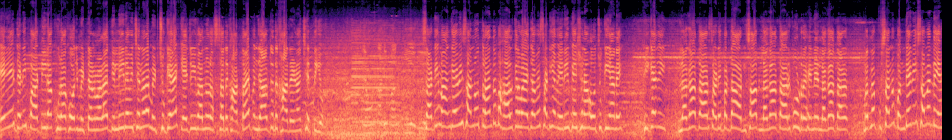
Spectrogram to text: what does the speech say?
ਇਹ ਜਿਹੜੀ ਪਾਰਟੀ ਦਾ ਖੁਰਾ ਖੋਜ ਮਿਟਣ ਵਾਲਾ ਹੈ ਦਿੱਲੀ ਦੇ ਵਿੱਚ ਇਹਨਾਂ ਦਾ ਮਿਟ ਚੁੱਕਿਆ ਹੈ। ਕੇਜਰੀਵਾਲ ਨੂੰ ਰਸਤਾ ਦਿਖਾਤਾ ਹੈ ਪੰਜਾਬ 'ਚ ਦਿਖਾ ਦੇਣਾ ਛੇਤੀ ਉਹ? ਸਾਡੀ ਮੰਗ ਹੈ ਵੀ ਸਾਨੂੰ ਤੁਰੰਤ ਬਹਾਲ ਕਰਵਾਇਆ ਜਾਵੇ। ਸਾਡੀਆਂ ਵੈਰੀਫਿਕੇਸ਼ਨਾਂ ਹੋ ਚੁੱਕੀਆਂ ਨੇ। ਠੀਕ ਹੈ ਜੀ? ਲਗਾਤਾਰ ਸਾਡੇ ਪ੍ਰਧਾਨ ਸਾਹਿਬ ਲਗਾਤਾਰ ਘੁਲ ਰਹੇ ਨੇ ਲਗਾਤਾਰ ਮਤਲਬ ਸਾਨੂੰ ਬੰਦੇ ਨਹੀਂ ਸਮਝਦੇ ਆ।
